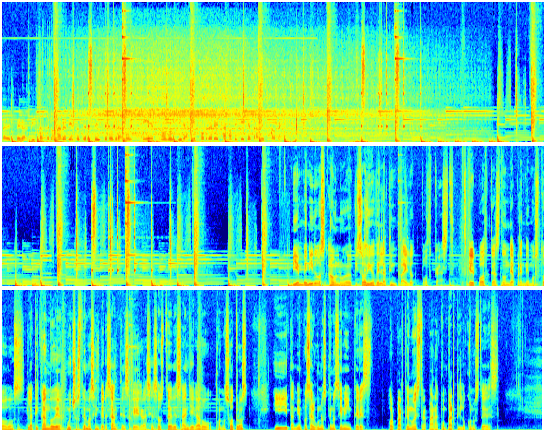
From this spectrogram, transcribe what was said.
para despegar pista 09, viento 060 grados 10 nudos, viraje por derecha, notifique a través torre. Bienvenidos a un nuevo episodio de Latin Pilot Podcast, el podcast donde aprendemos todos, platicando de muchos temas interesantes que gracias a ustedes han llegado con nosotros y también pues algunos que nos tienen interés por parte nuestra para compartirlo con ustedes.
